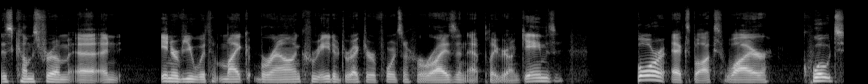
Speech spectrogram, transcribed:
This comes from uh, an interview with Mike Brown, creative director of Forza Horizon at Playground Games for Xbox Wire. Quote,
